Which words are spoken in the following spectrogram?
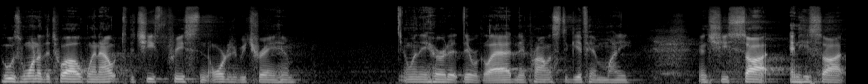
who was one of the twelve, went out to the chief priests in order to betray him. And when they heard it, they were glad and they promised to give him money. And she sought, and he sought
